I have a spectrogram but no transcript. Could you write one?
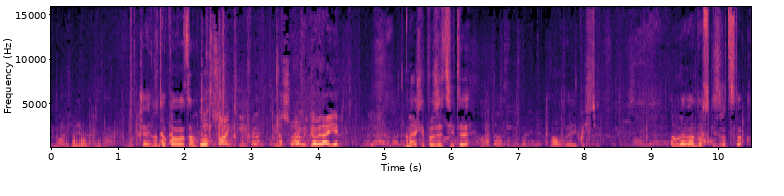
Możliwe, tak. Okej, no to powodzonka. Thank you, fella. That's all right, we'll go without you. Na jakiej pozycji ty? O, zajebiście. Lewandowski z Rodstocku.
